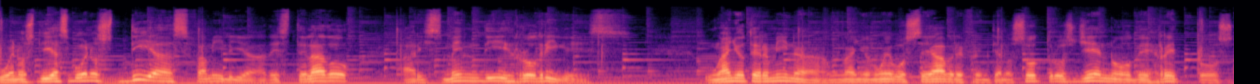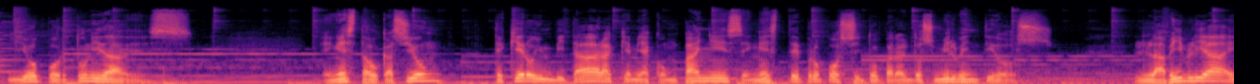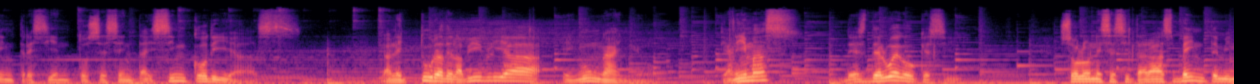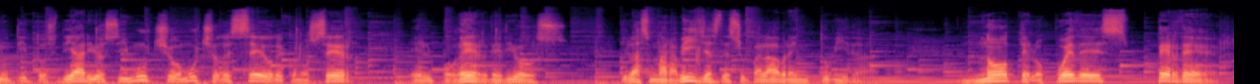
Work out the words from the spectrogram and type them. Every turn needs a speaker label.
Speaker 1: Buenos días, buenos días familia. De este lado, Arismendi Rodríguez. Un año termina, un año nuevo se abre frente a nosotros lleno de retos y oportunidades. En esta ocasión, te quiero invitar a que me acompañes en este propósito para el 2022. La Biblia en 365 días la lectura de la Biblia en un año. ¿Te animas? Desde luego que sí. Solo necesitarás 20 minutitos diarios y mucho, mucho deseo de conocer el poder de Dios y las maravillas de su palabra en tu vida. No te lo puedes perder.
